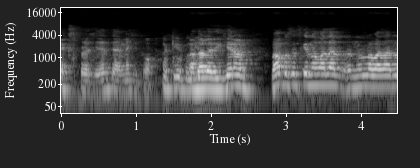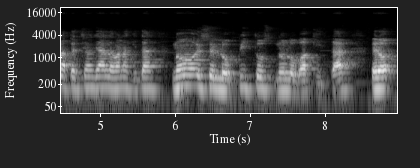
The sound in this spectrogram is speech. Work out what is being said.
expresidente de México? ¿Por qué? ¿Por Cuando le dijeron, no, pues es que no va a dar, no le va a dar la pensión, ya le van a quitar. No, ese Lopitos no lo va a quitar. Pero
